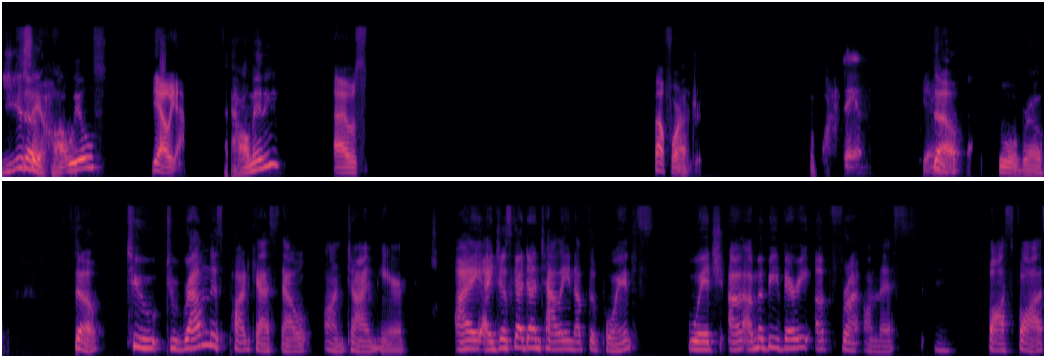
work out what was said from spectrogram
you just So- say Hot Wheels? Yeah, oh yeah. How many? I was about 400. Damn. Yeah. So Cool, bro. So to to round this podcast out on time here, I I just got done tallying up the points, which I, I'm gonna be very upfront on this, Boss Foss.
